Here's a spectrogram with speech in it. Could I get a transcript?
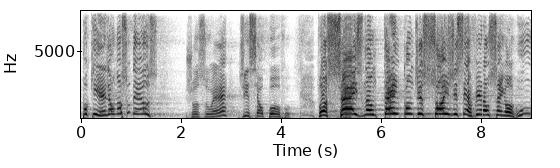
porque Ele é o nosso Deus Josué disse ao povo: Vocês não têm condições de servir ao Senhor. Uh!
